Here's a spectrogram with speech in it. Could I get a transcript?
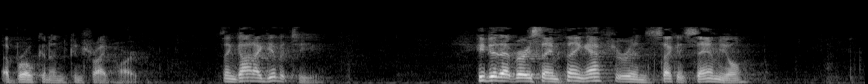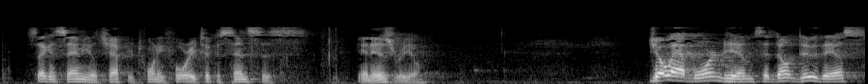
a broken and contrite heart. Saying, God, I give it to you. He did that very same thing after in 2 Samuel 2 Samuel chapter 24, he took a census in Israel. Joab warned him, said, don't do this.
